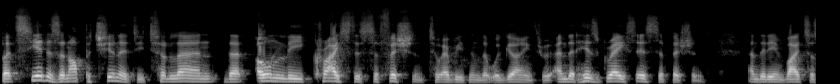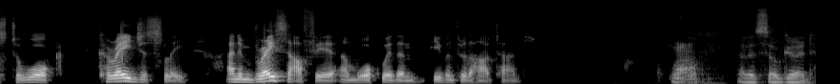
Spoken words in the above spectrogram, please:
But see it as an opportunity to learn that only Christ is sufficient to everything that we're going through, and that His grace is sufficient, and that He invites us to walk courageously and embrace our fear and walk with Him even through the hard times. Wow, that is so good.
